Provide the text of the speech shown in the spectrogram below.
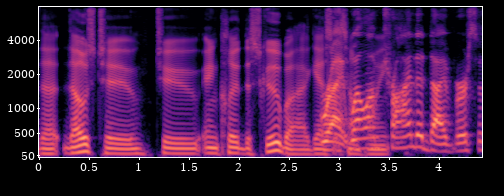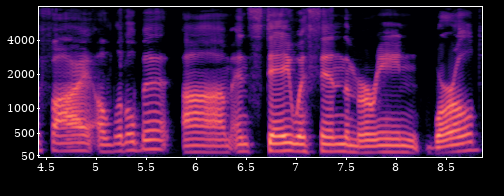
the those two to include the scuba. I guess. right well i'm trying to diversify a little bit um, and stay within the marine world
